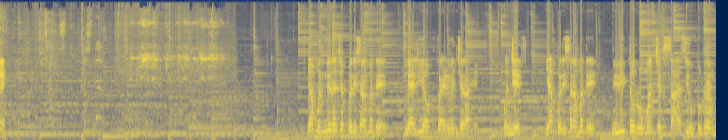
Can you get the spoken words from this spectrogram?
आहे? या मंदिराच्या परिसरामध्ये व्हॅली ऑफ ऍडव्हेंचर आहे. म्हणजेच या परिसरामध्ये विविध रोमांचक साहसी उपक्रम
